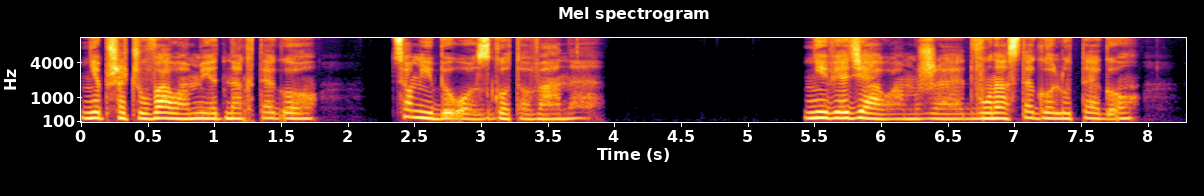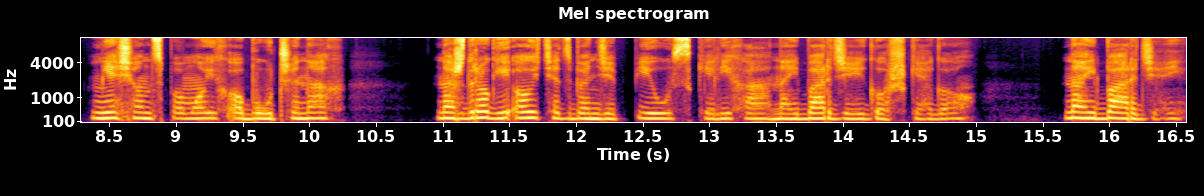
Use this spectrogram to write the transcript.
Nie przeczuwałam jednak tego, co mi było zgotowane. Nie wiedziałam, że 12 lutego, miesiąc po moich obłóczynach, nasz drogi ojciec będzie pił z kielicha najbardziej gorzkiego, najbardziej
